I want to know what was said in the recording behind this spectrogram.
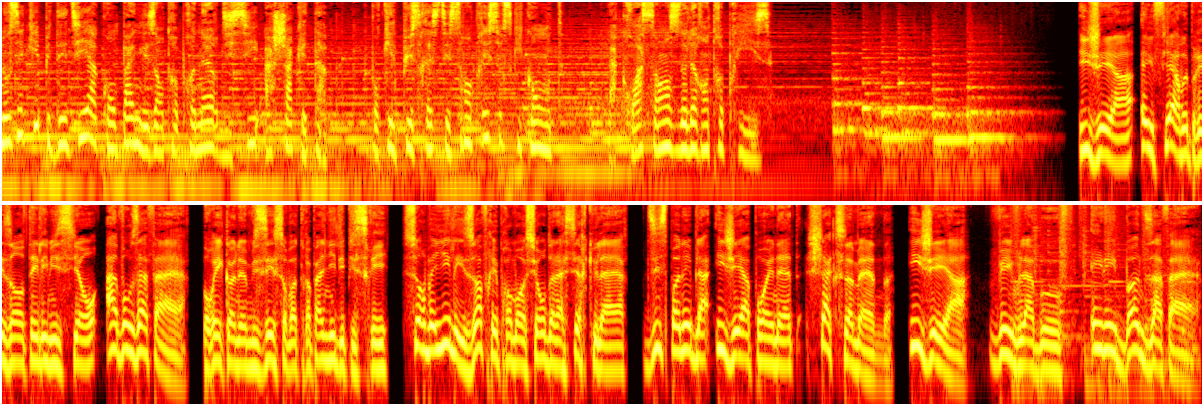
nos équipes dédiées accompagnent les entrepreneurs d'ici à chaque étape pour qu'ils puissent rester centrés sur ce qui compte, la croissance de leur entreprise. IGA est fier de présenter l'émission À vos affaires. Pour économiser sur votre panier d'épicerie, surveillez les offres et promotions de la circulaire disponible à IGA.net chaque semaine. IGA, vive la bouffe et les bonnes affaires.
